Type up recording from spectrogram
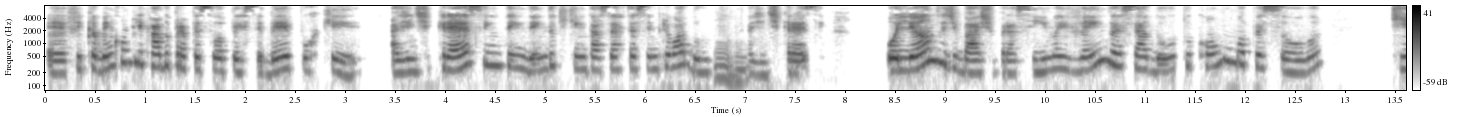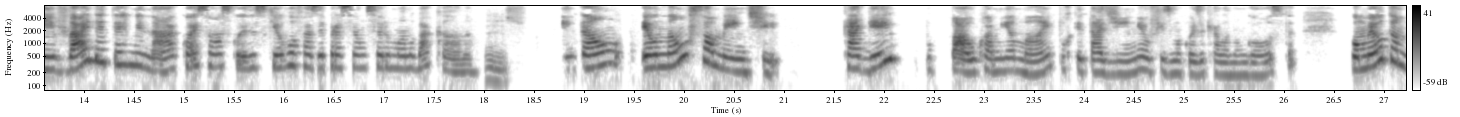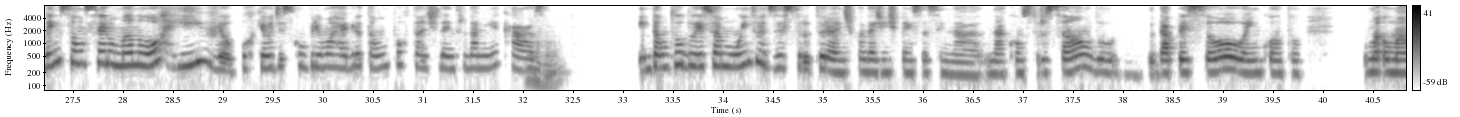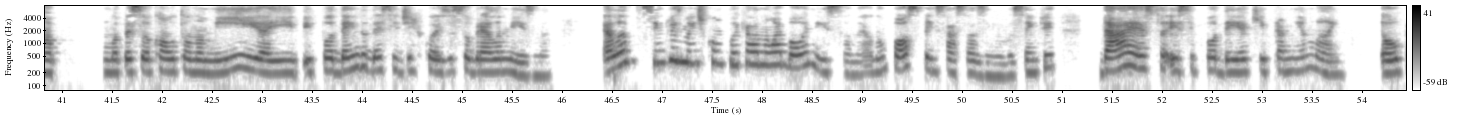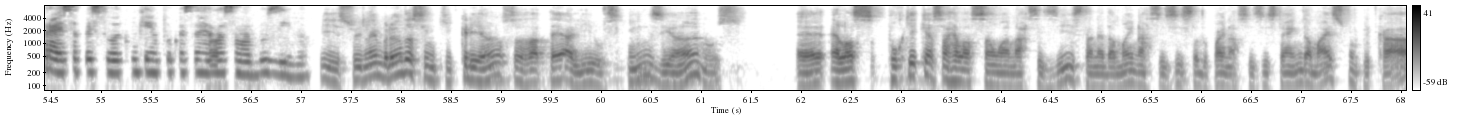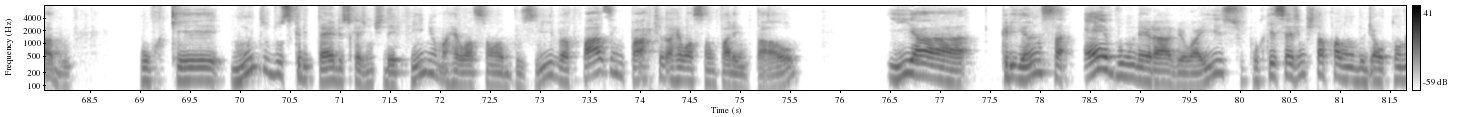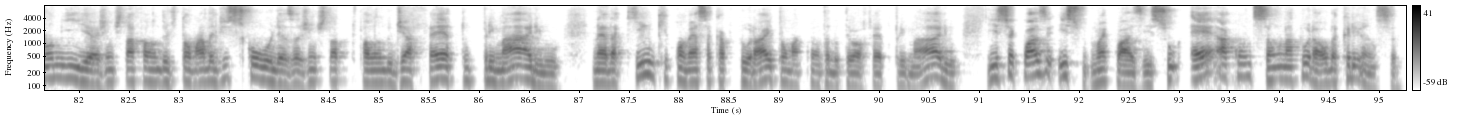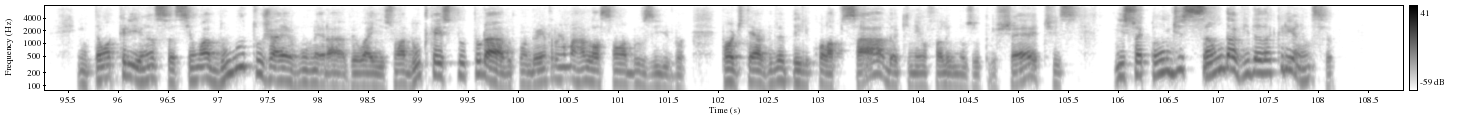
é, fica bem complicado para a pessoa perceber, porque a gente cresce entendendo que quem está certo é sempre o adulto. Uhum. A gente cresce olhando de baixo para cima e vendo esse adulto como uma pessoa que vai determinar quais são as coisas que eu vou fazer para ser um ser humano bacana. Isso. Então, eu não somente caguei o pau com a minha mãe, porque tadinha, eu fiz uma coisa que ela não gosta, como eu também sou um ser humano horrível, porque eu descumpri uma regra tão importante dentro da minha casa. Uhum. Então, tudo isso é muito desestruturante quando a gente pensa assim na, na construção do, da pessoa enquanto uma, uma, uma pessoa com autonomia e, e podendo decidir coisas sobre ela mesma. Ela simplesmente conclui que ela não é boa nisso, né? Eu não posso pensar sozinha, eu vou sempre dar essa, esse poder aqui para minha mãe ou para essa pessoa com quem eu tô com essa relação abusiva. Isso, e lembrando assim que crianças até ali os 15 anos, é, elas, por que que essa relação a narcisista, né, da mãe narcisista, do pai narcisista é ainda mais complicado? Porque muitos dos critérios que a gente define uma relação abusiva fazem parte da relação parental e a, criança é vulnerável a isso, porque se a gente está falando de autonomia, a gente está falando de tomada de escolhas, a gente está falando de afeto primário, né, daquilo que começa a capturar e tomar conta do teu afeto primário, isso é quase, isso não é quase, isso é a condição natural da criança. Então a criança, se um adulto já é vulnerável a isso, um adulto que é estruturado, quando entra numa relação abusiva, pode ter a vida dele colapsada, que nem eu falei nos outros chats, isso é condição da vida da criança.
